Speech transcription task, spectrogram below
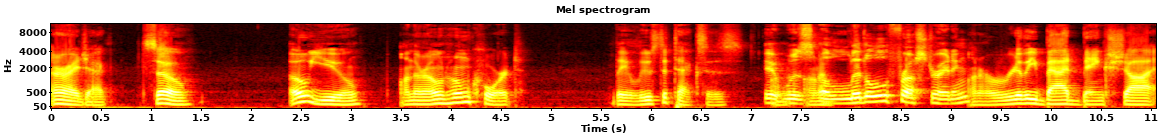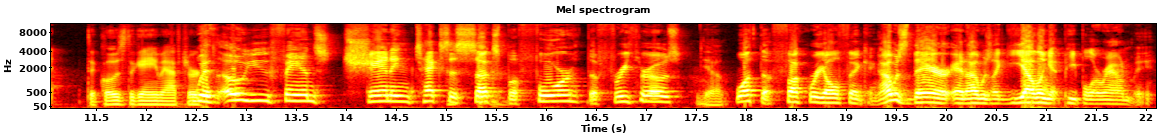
All right, Jack. So, OU on their own home court, they lose to Texas It on- was on a, little frustrating on a really bad bank shot to close the game after. with OU fans chanting "Texas sucks" before the free throws. yeah, What the fuck were y'all thinking? I was there and I was like yelling at people around me.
